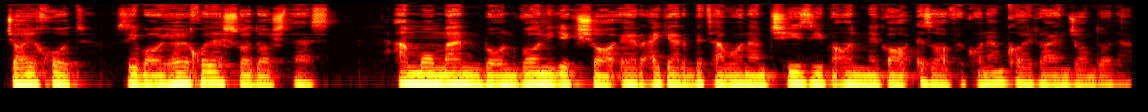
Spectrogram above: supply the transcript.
جای خود زیبایی های خودش را داشته است. اما من به عنوان یک شاعر اگر بتوانم چیزی به آن نگاه اضافه کنم کاری را انجام دادم.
